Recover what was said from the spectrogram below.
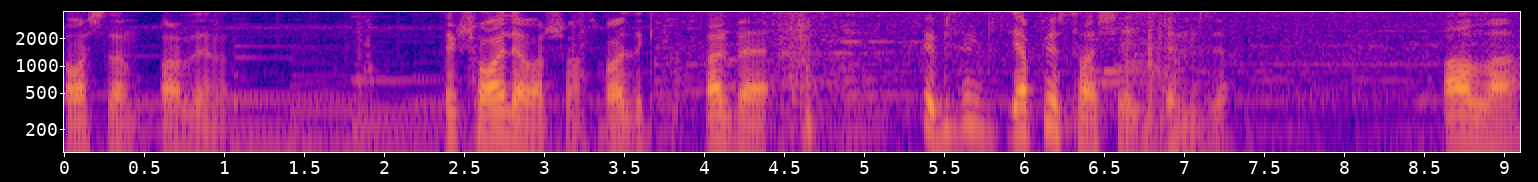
Savaşçılarımız vardı en azından. Tek şövalye var şu an. Şövalye de galiba ya bizim biz yapıyorsa şey giderimiz ya. Allah.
